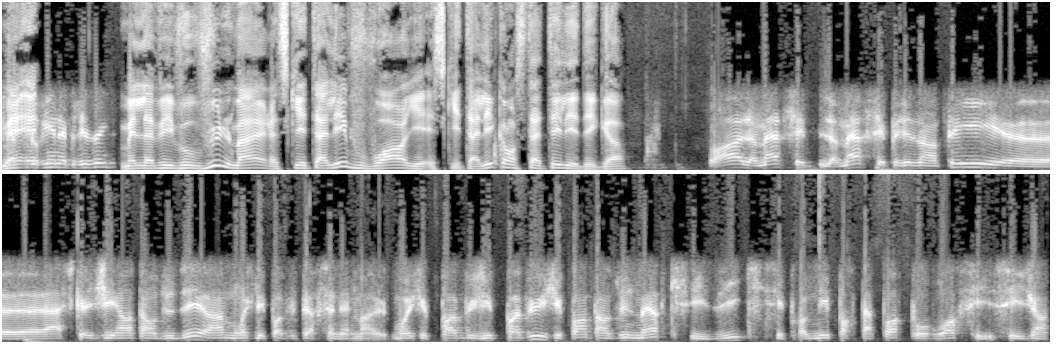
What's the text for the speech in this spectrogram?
Il mais, a plus rien à briser. Mais l'avez-vous vu, le maire? Est-ce qu'il est allé vous voir? Est-ce qu'il est allé constater les dégâts? Ouais, le maire s'est le maire s'est présenté euh, à ce que j'ai entendu dire. Hein. Moi, je l'ai pas vu personnellement. Moi, j'ai pas vu, j'ai pas vu, j'ai pas entendu le maire qui s'est dit, qui s'est promené porte à porte pour voir ces, ces gens.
